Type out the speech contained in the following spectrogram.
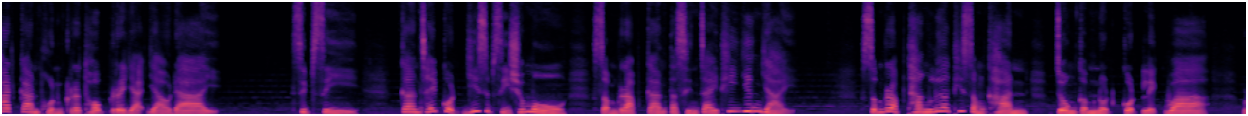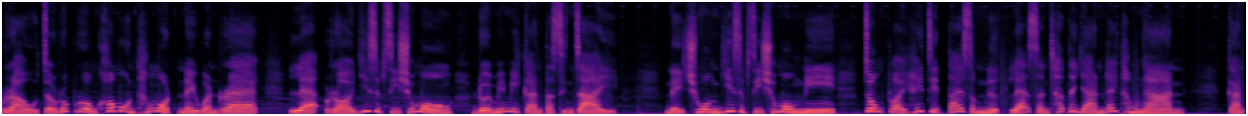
คาดการผลกระทบระยะยาวได้ 14. การใช้กฎ 24 ชั่วโมงสำหรับการตัดสินใจที่ยิ่งใหญ่ สำหรับทางเลือกที่สำคัญ จงกำหนดกฎเหล็กว่า เราจะรวบรวมข้อมูลทั้งหมดในวันแรก และรอ 24 ชั่วโมง โดยไม่มีการตัดสินใจ ในช่วง 24 ชั่วโมงนี้ จงปล่อยให้จิตใต้สำนึกและสัญชาตญาณได้ทำงาน การ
